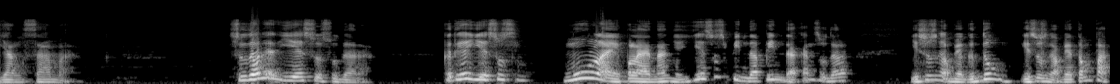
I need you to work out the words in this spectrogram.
yang sama. Saudara lihat Yesus, saudara. Ketika Yesus mulai pelayanannya, Yesus pindah-pindah kan, saudara Yesus nggak punya gedung, Yesus nggak punya tempat.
